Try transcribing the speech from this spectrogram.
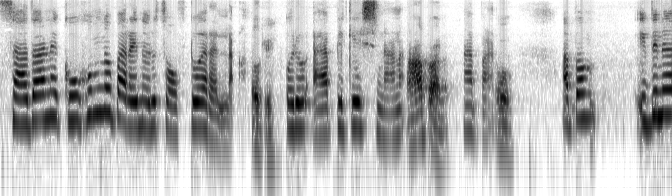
സാധാരണ കുഹും എന്ന് പറയുന്ന ഒരു സോഫ്റ്റ്വെയർ അല്ല. ഒരു ആപ്ലിക്കേഷൻ ആണ്. ആപ്പാണ് അപ്പം ഇതിന്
